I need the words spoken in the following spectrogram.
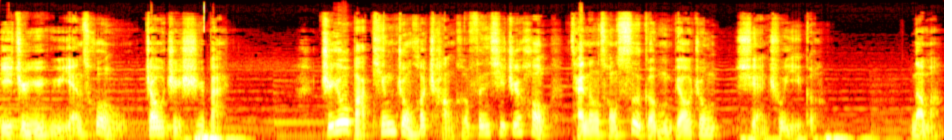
以至于语言错误，招致失败。只有把听众和场合分析之后，才能从四个目标中选出一个。那么，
